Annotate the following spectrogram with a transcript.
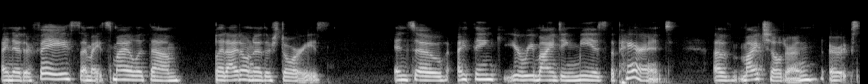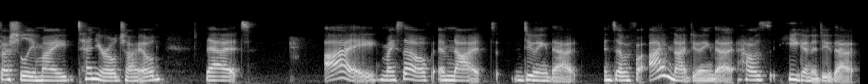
I know their face, I might smile at them, but I don't know their stories. And so I think you're reminding me as the parent of my children, or especially my 10 year old child, that I myself am not doing that. And so if I'm not doing that, how's he going to do that?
